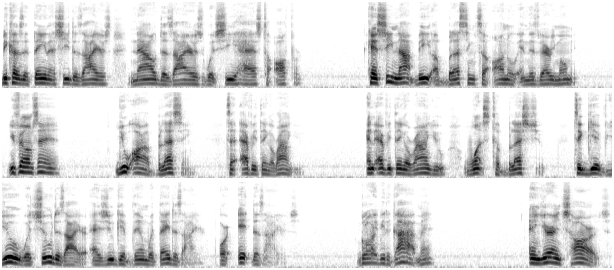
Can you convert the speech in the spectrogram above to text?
Because the thing that she desires now desires what she has to offer. Can she not be a blessing to Arnold in this very moment? You feel what I'm saying? You are a blessing to everything around you. And everything around you wants to bless you, to give you what you desire as you give them what they desire or it desires. Glory be to God, man. And you're in charge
